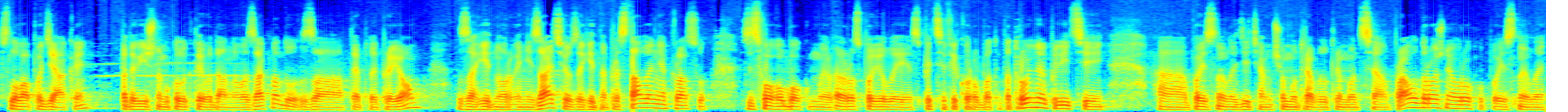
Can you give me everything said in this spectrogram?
слова подяки педагогічному колективу даного закладу за теплий прийом, за гідну організацію, за гідне представлення класу. Зі свого боку, ми розповіли специфіку роботи патрульної поліції, е, пояснили дітям, чому треба дотримуватися правил дорожнього руху, пояснили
